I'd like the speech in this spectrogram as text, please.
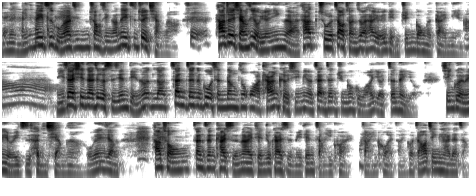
那那那只股它今天创新高，那只最强啦。是，它最强是有原因的啊，它除了造船之外，它有一点军工的概念。哦，你在现在这个时间点，说那战争的过程当中，哇，台湾可惜没有战争军工股啊，有真的有，新贵里面有一只很强啊。我跟你讲，它从战争开始的那一天就开始每天涨一块，涨一块，涨一块，涨到今天还在涨。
